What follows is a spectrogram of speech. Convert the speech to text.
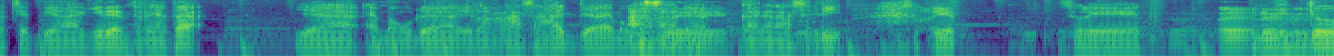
ngechat dia lagi dan ternyata ya emang udah hilang rasa aja. Emang udah nggak ada Asli. nggak ada rasa. Jadi sulit. sulit Waduh. itu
